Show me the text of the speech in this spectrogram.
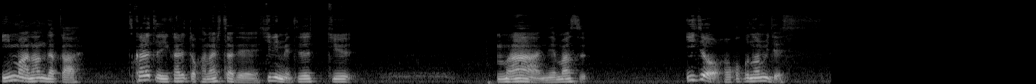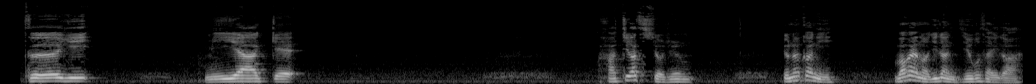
今はなんだか、疲れと怒りと悲しさで尻滅裂中。まあ、寝ます。以上、報告のみです。次、三宅。8月初旬、夜中に我が家の次男15歳が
